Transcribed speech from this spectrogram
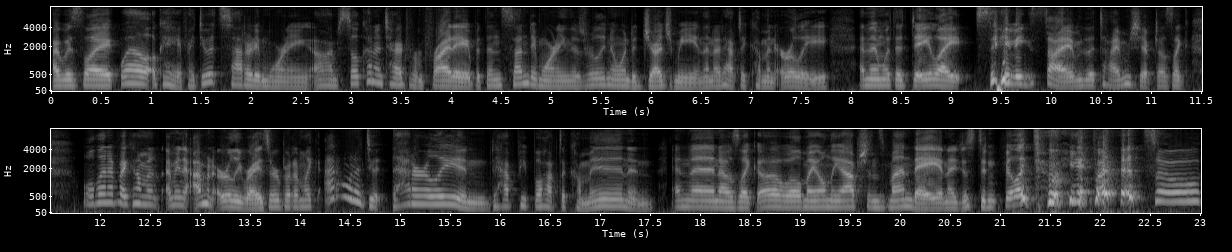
I was like, well, okay, if I do it Saturday morning, oh, I'm still kind of tired from Friday, but then Sunday morning, there's really no one to judge me, and then I'd have to come in early. And then with the daylight savings time, the time shift, I was like, well, then if I come in, I mean, I'm an early riser, but I'm like, I don't want to do it that early and have people have to come in. And, and then I was like, oh, well, my only option's Monday, and I just didn't feel like doing it. Then, so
